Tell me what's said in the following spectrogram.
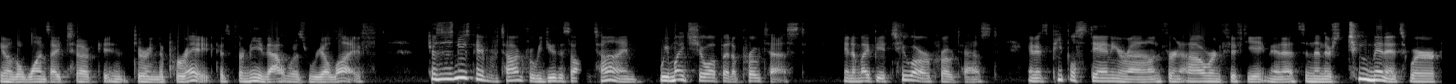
you know, the ones I took in, during the parade because for me that was real life. Because as a newspaper photographer, we do this all the time. We might show up at a protest and it might be a 2-hour protest and it's people standing around for an hour and 58 minutes and then there's two minutes where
